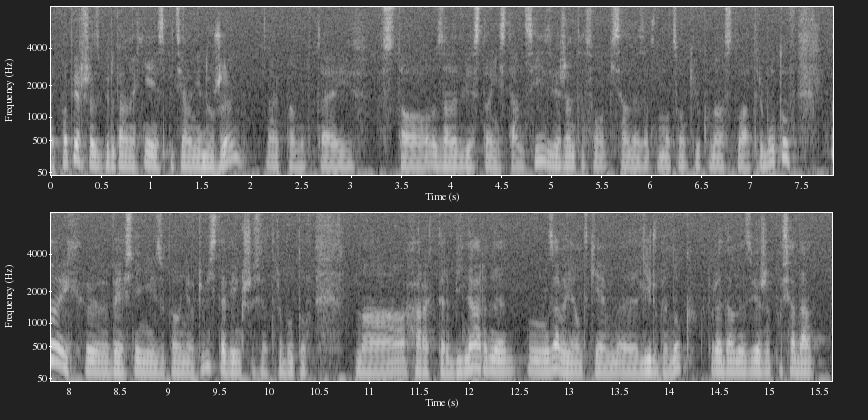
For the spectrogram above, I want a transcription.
y, po pierwsze zbiór danych nie jest specjalnie duży, tak? mamy tutaj 100, zaledwie 100 instancji, zwierzęta są opisane za pomocą kilkunastu atrybutów, no ich e, wyjaśnienie jest zupełnie oczywiste, większość atrybutów ma charakter binarny, za wyjątkiem e, liczby nóg, które dane zwierzę posiada, E,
